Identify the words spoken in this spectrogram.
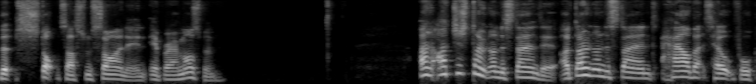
that stopped us from signing Ibrahim Osman. And I just don't understand it. I don't understand how that's helpful.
